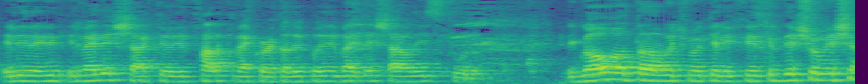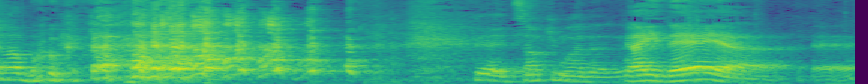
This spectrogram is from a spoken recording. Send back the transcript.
Ele, ele, ele vai deixar, que ele fala que vai cortar, depois ele vai deixar ela escura. Igual a outra última que ele fez, que ele deixou mexer na boca. É a edição que manda, né? A ideia. é-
